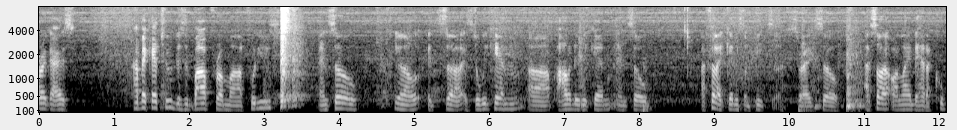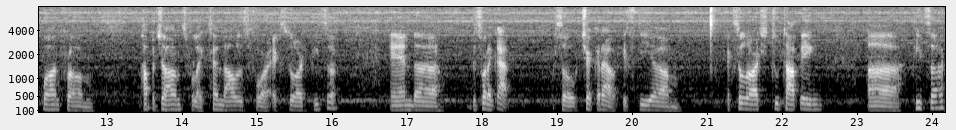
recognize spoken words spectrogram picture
All right, guys. How back at you? This is Bob from uh, Foodies, and so you know it's uh, it's the weekend, uh, holiday weekend, and so I feel like getting some pizza, right? So I saw online. They had a coupon from Papa John's for like ten dollars for extra large pizza, and uh, this is what I got. So check it out. It's the um, extra large two topping uh, pizza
